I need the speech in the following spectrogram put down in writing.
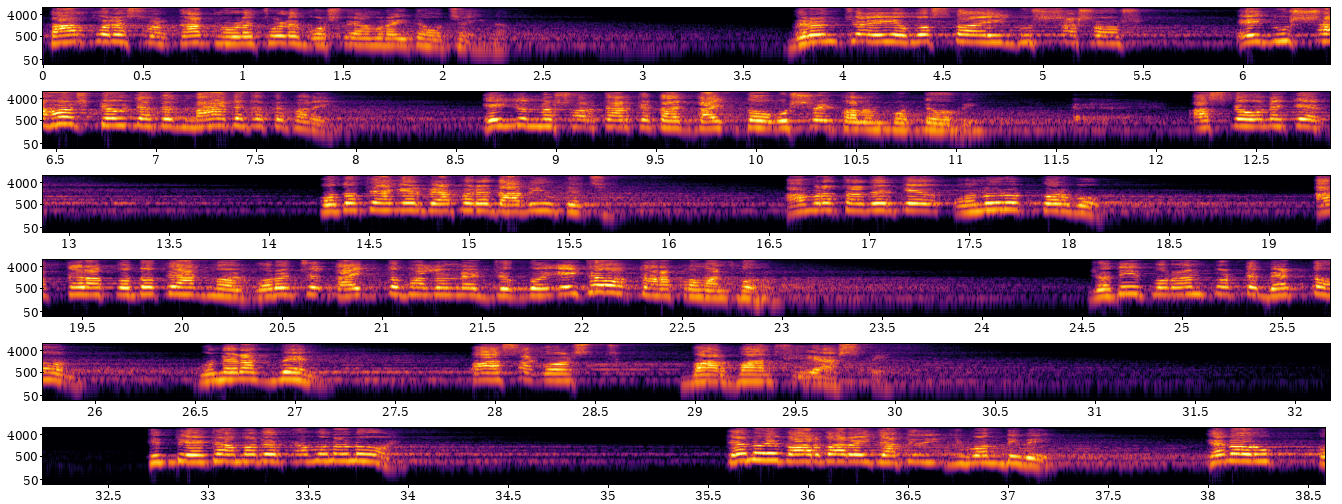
তারপরে সরকার নড়ে চড়ে বসবে, আমরা এটাও চাই না। বরঞ্চ এই অবস্থা, এই দুঃসাহস এই দুঃসাহস কেউ যাতে না দেখাতে পারে এই জন্য সরকারকে তার দায়িত্ব অবশ্যই পালন করতে হবে। আজকে অনেকের পদত্যাগের ব্যাপারে দাবি উঠেছে। আমরা তাদেরকে অনুরোধ করব, আপনারা পদত্যাগ নয়, বরঞ্চ দায়িত্ব পালনের যোগ্য, এটাও আপনারা প্রমাণ করুন। যদি প্রমাণ করতে ব্যর্থ হন, মনে রাখবেন, পাঁচ আগস্ট বারবার ফিরে আসবে। কিন্তু এটা আমাদের কামনা নয়। কেন এই বারবার এই জাতির জীবন দিবে? কেন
